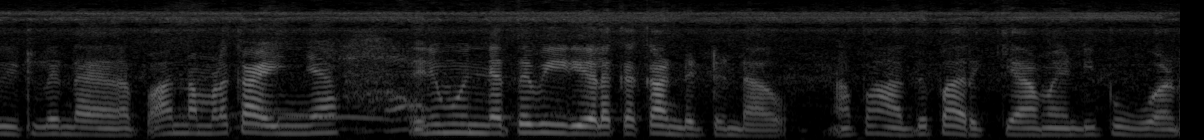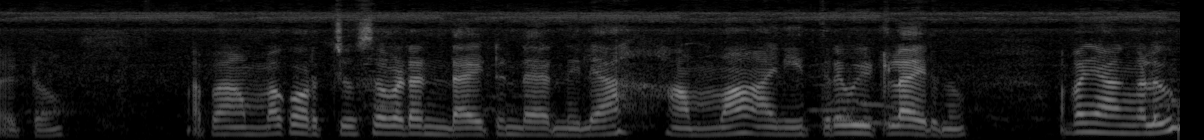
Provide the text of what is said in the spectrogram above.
വീട്ടിലുണ്ടായത് അപ്പോൾ നമ്മൾ കഴിഞ്ഞ ഇതിന് മുന്നത്തെ വീഡിയോകളൊക്കെ കണ്ടിട്ടുണ്ടാവും. അപ്പോൾ അത് പറിക്കാൻ വേണ്ടി പോവാണ് കേട്ടോ. അപ്പോൾ അമ്മ കുറച്ച് ദിവസം ഇവിടെ ഉണ്ടായിട്ടുണ്ടായിരുന്നില്ല. അമ്മ അനിയത്തിന്റെ വീട്ടിലായിരുന്നു. അപ്പോൾ ഞങ്ങളും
